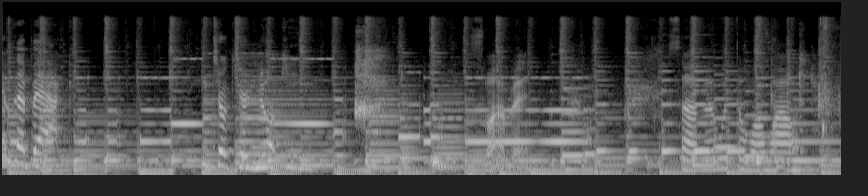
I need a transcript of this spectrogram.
Give that back. You took your nookie. Slap it. Slap it with the wow wow.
